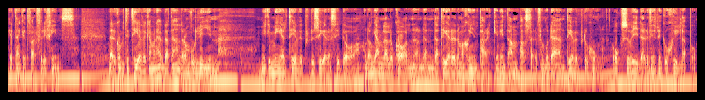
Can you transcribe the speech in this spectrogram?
Helt enkelt varför det finns. När det kommer till TV kan man hävda att det handlar om volym. Mycket mer TV produceras idag och de gamla lokalerna, den daterade maskinparken är inte anpassade för modern TV-produktion och så vidare. Det finns mycket att skylla på.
